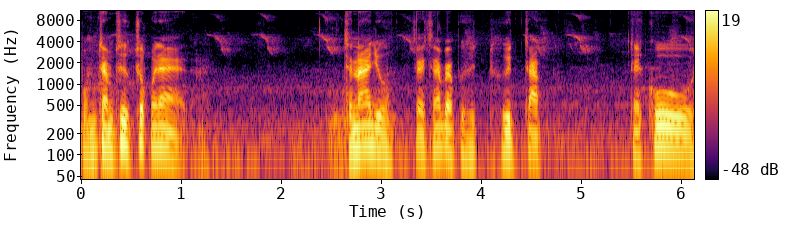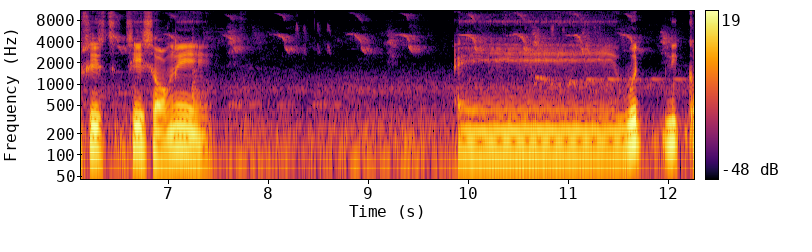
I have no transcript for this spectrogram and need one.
ผมจำชื่อชกไม่ได้ ชนะอยู่ แต่ชนะแบบหืดจับ แต่คู่ที่ที่สองนี่ไอ้วุฒินิก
